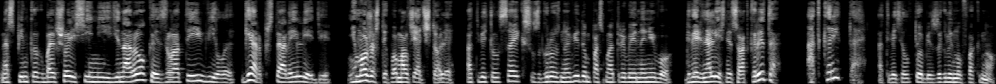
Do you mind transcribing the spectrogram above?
На спинках большой синий единорог и золотые вилы. Герб старой леди. «Не можешь ты помолчать, что ли?» — ответил Сайкс с грозным видом, посматривая на него. «Дверь на лестницу открыта?» «Открыта», — ответил Тоби, заглянув в окно.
